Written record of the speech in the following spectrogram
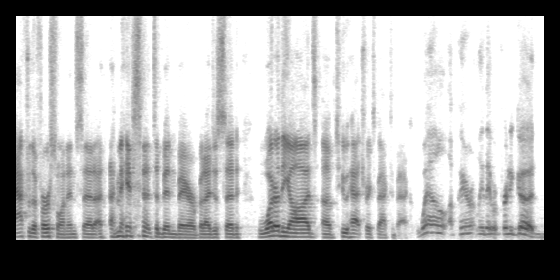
after the first one and said, I, I may have sent it to Ben Baer, but I just said, What are the odds of two hat tricks back to back? Well, apparently they were pretty good.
